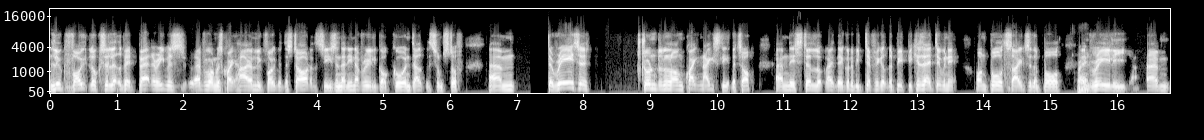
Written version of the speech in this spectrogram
Luke Voit looks a little bit better. He was everyone was quite high on Luke Voit at the start of the season. Then he never really got going, dealt with some stuff. Um, the Rays are trundling along quite nicely at the top. Um, they still look like they're going to be difficult to beat because they're doing it on both sides of the ball. Right. And really, um,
